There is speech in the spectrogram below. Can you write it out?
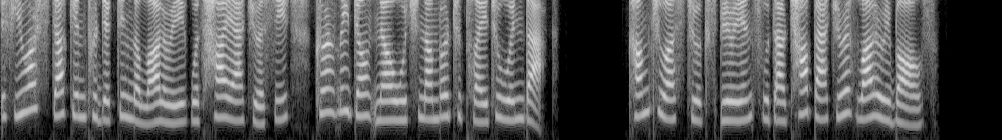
If you are stuck in predicting the lottery with high accuracy, currently don't know which number to play to win back. Come to us to experience with our top accurate lottery balls.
